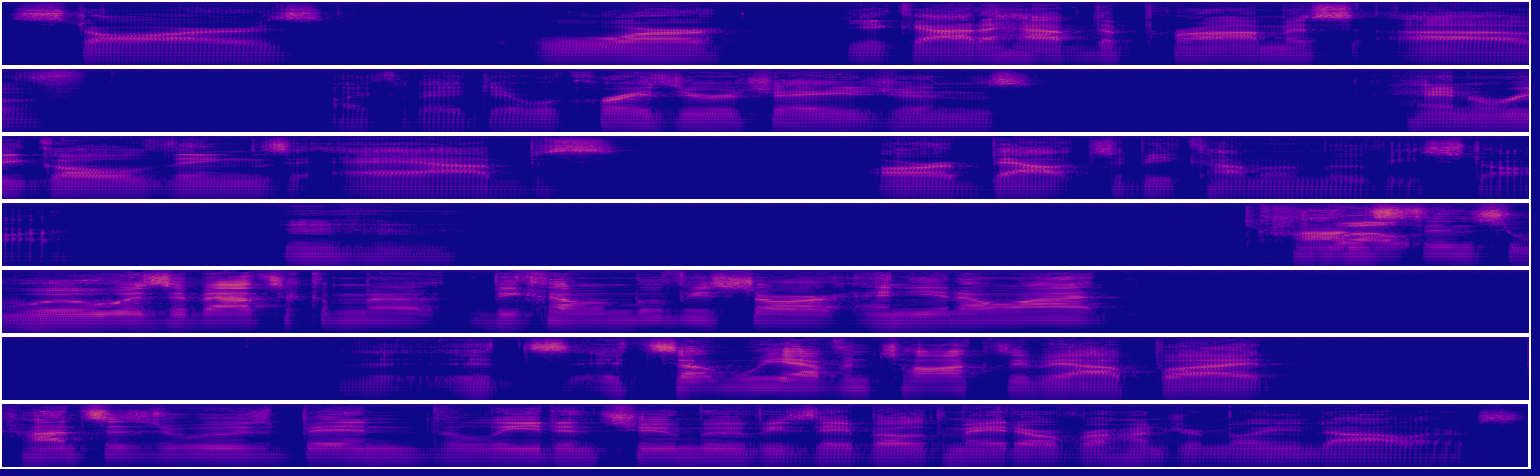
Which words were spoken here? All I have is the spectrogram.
stars, or you got to have the promise of, like they did with Crazy Rich Asians, Henry Golding's abs are about to become a movie star. Mm-hmm. Constance Wu is about to come a, become a movie star, and you know what? It's it's something we haven't talked about, but Constance Wu's been the lead in two movies. They both made over a hundred million dollars.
